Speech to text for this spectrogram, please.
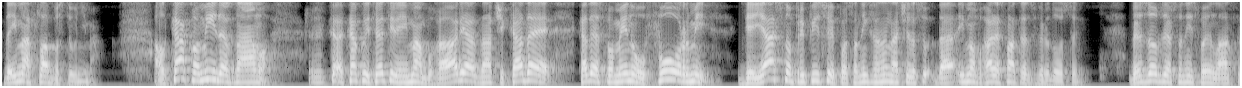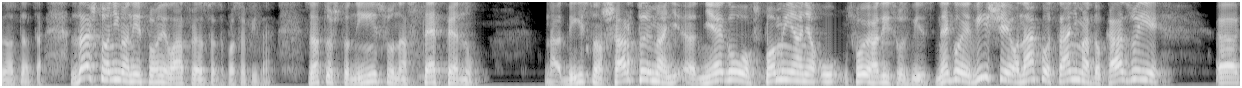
da ima slabosti u njima. Ali kako mi da znamo, kako i tretira imam Buharija, znači kada je, kada je spomenuo u formi gdje jasno pripisuje poslanik, znači da, su, da imam Buharija smatra da su vjerodostojni. Bez obzira što nije spomenuo lanac prenosilaca. Zašto on njima nije spomenuo lanac prenosilaca, postoje pitanja? Zato što nisu na stepenu, na, nisu na šartovima njegovog spominjanja u svojoj hadisu u zbirci. Nego je više onako sa njima dokazuje e, e,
